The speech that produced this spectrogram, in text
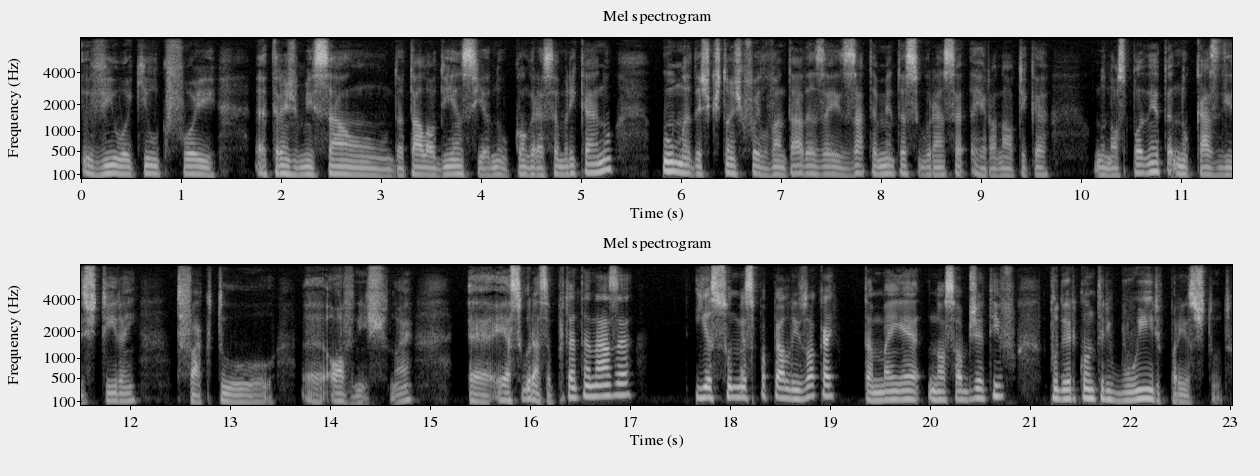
viu aquilo que foi a transmissão da tal audiência no Congresso americano, uma das questões que foi levantadas é exatamente a segurança aeronáutica no nosso planeta, no caso de existirem, de facto, uh, OVNIs, não é? É a segurança. Portanto, a NASA e assume esse papel e diz: ok, também é nosso objetivo poder contribuir para esse estudo.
